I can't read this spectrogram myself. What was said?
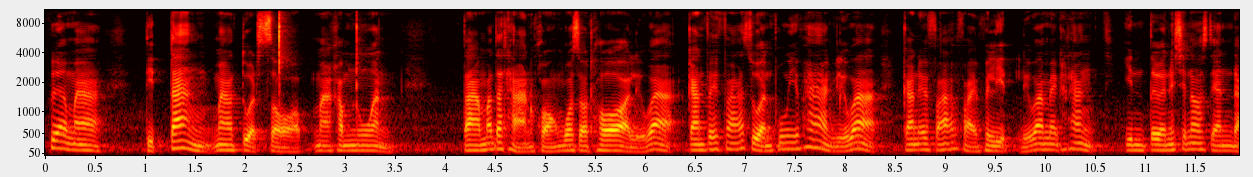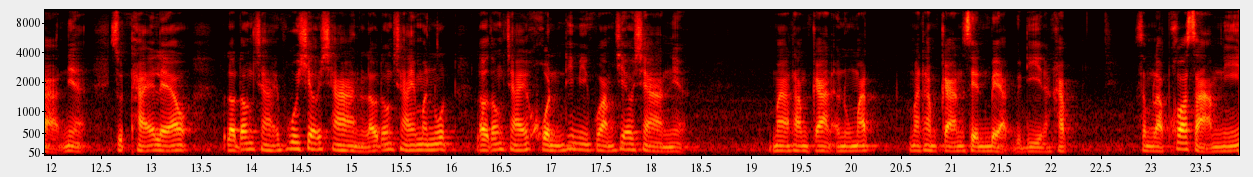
เพื่อมาติดตั้งมาตรวจสอบมาคำนวณ ตามมาตรฐานของวสท หรือว่าการไฟฟ้าส่วนภูมิภาค หรือว่าการไฟฟ้าฝ่ายผลิต หรือว่าแม้กระทั่ง international standard เนี่ยสุดท้ายแล้ว เราต้องใช้ผู้เชี่ยวชาญ เราต้องใช้มนุษย์ เราต้องใช้คนที่มีความเชี่ยวชาญเนี่ยมาทำการอนุมัติ มาทำการเซ็นแบบอยู่ดีนะครับสำหรับข้อ 3 นี้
